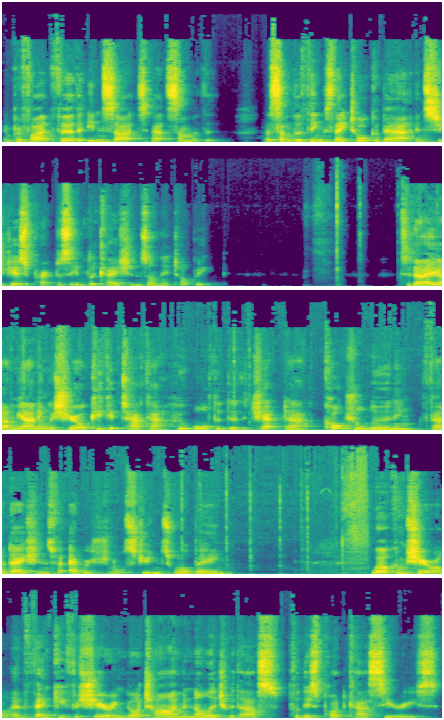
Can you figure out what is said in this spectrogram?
and provide further insights about some of the, some of the things they talk about and suggest practice implications on their topic. Today I'm yarning with Cheryl Kickett Tucker, who authored the chapter Cultural Learning Foundations for Aboriginal Students' Wellbeing. Welcome, Cheryl, and thank you for sharing your time and knowledge with us for this podcast series.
